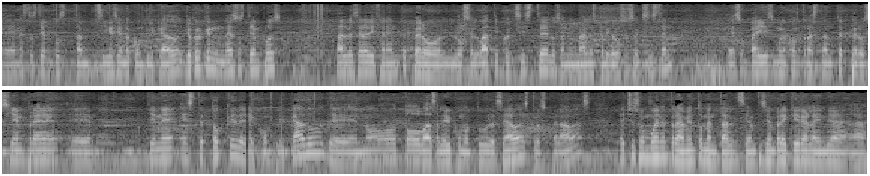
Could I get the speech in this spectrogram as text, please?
eh, en estos tiempos sigue siendo complicado. Yo creo que en esos tiempos tal vez era diferente, pero lo selvático existe, los animales peligrosos existen. Es un país muy contrastante, pero siempre eh, tiene este toque de complicado, de no todo va a salir como tú deseabas, tú esperabas. De hecho es un buen entrenamiento mental, siempre, siempre hay que ir a la India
